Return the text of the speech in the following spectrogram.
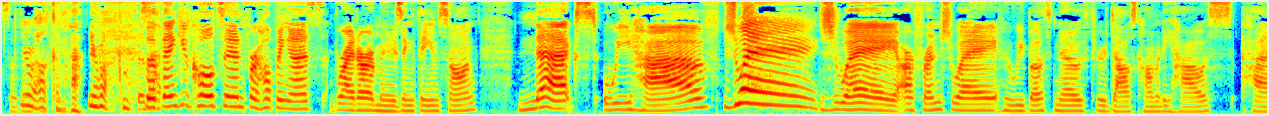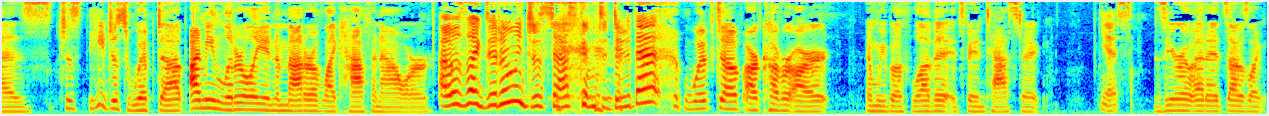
So You're thank you welcome. You're welcome So that. thank you, Colton, for helping us write our amazing theme song. Next, we have Jouet! Jue, our friend Jue, who we both know through Dallas Comedy House, has just he just whipped up. I mean, literally in a matter of like half an hour, I was like, didn't we just ask him to do that? whipped up our cover art, and we both love it. It's fantastic. yes. Zero edits. I was like,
